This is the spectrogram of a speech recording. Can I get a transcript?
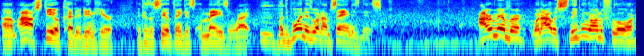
um, I'll still cut it in here because I still think it's amazing, right? Mm-hmm. But the point is, what I'm saying is this. I remember when I was sleeping on the floor,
